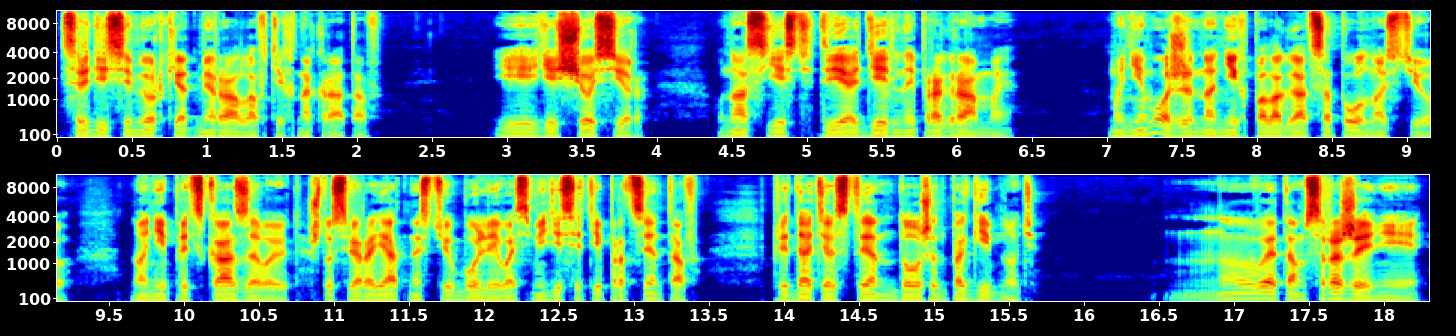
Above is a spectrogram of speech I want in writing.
среди семерки адмиралов-технократов. И еще, Сир, у нас есть две отдельные программы. Мы не можем на них полагаться полностью, но они предсказывают, что с вероятностью более 80% предатель Стэн должен погибнуть. Ну, в этом сражении.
